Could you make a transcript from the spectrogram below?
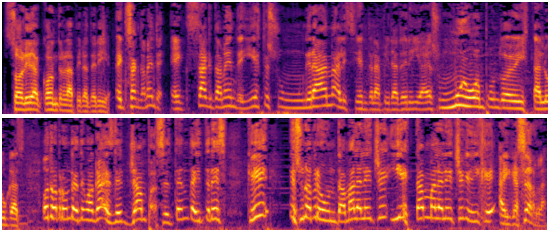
sólida contra la piratería. Exactamente, exactamente. Y este es un gran aliciente la piratería. Es un muy buen punto de vista, Lucas. Otra pregunta que tengo acá es de Jump73, que es una pregunta mala leche y es tan mala leche que dije hay que hacerla.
